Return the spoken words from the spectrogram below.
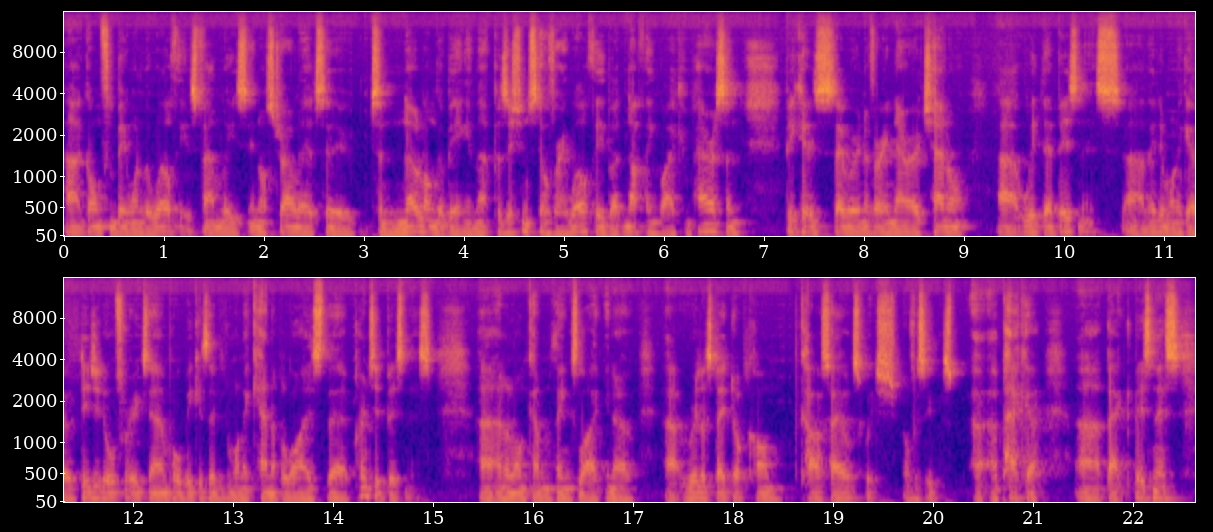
uh, gone from being one of the wealthiest families in Australia to to no longer being in that position. Still very wealthy, but nothing by comparison, because they were in a very narrow channel uh, with their business. Uh, they didn't want to go digital, for example, because they didn't want to cannibalize their printed business. Uh, and along come things like, you know, uh, realestate.com, car sales, which obviously was a, Packer uh, backed business,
